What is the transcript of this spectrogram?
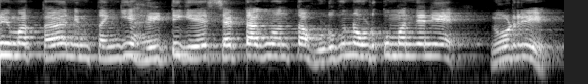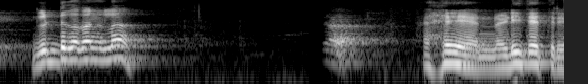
ರೀ ಮತ್ತು ನಿಮ್ಮ ತಂಗಿ ಹೈಟಿಗೆ ಸೆಟ್ ಆಗುವಂಥ ಹುಡುಗನ ಹುಡ್ಕೊಂಬಂದೇನಿ ನೋಡ್ರಿ ಗಿಡ್ಡಗದನಿಲ್ಲ ಹೇ ನಡೀತೈತ್ರಿ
